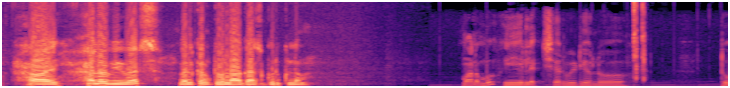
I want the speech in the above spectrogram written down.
Hi hello viewers welcome to Naga's Gurukulam మనము ఈ లెక్చర్ వీడియోలో టూ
